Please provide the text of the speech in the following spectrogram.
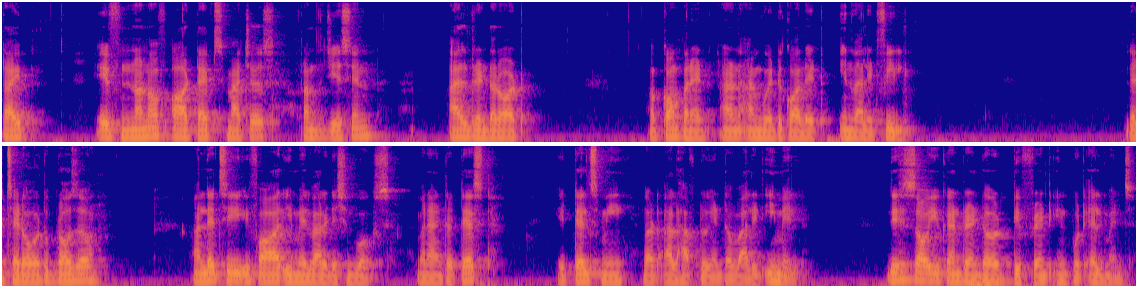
type. If none of our types matches from the JSON, I'll render out a component and I'm going to call it invalid field. Let's head over to browser and let's see if our email validation works. When I enter test, it tells me that I'll have to enter valid email. This is how you can render different input elements.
